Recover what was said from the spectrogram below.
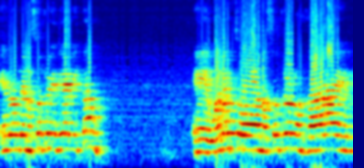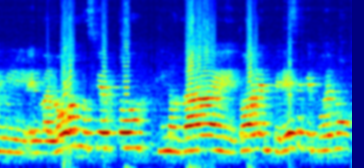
es donde nosotros hoy día habitamos. Eh, bueno, esto a nosotros nos da el, valor, ¿no es cierto? Y nos da eh, toda la interés que podemos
